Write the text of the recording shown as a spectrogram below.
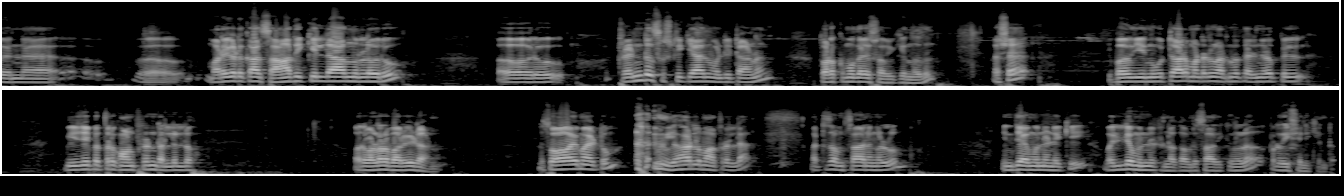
പിന്നെ മറികടക്കാൻ സാധിക്കില്ല എന്നുള്ളൊരു ഒരു ട്രെൻഡ് സൃഷ്ടിക്കാൻ വേണ്ടിയിട്ടാണ് തുടക്കം മുതലേ ശ്രമിക്കുന്നത്. പക്ഷേ ഇപ്പോൾ ഈ നൂറ്റാറ് മണ്ഡലം നടന്ന തെരഞ്ഞെടുപ്പിൽ ബി ജെ പി അത്ര കോൺഫിഡന്റ് അല്ലല്ലോ. അവർ വളരെ വറീഡാണ് സ്വാഭാവികമായിട്ടും ബീഹാറിൽ മാത്രമല്ല മറ്റ് സംസ്ഥാനങ്ങളിലും ഇന്ത്യ മുന്നണിക്ക് വലിയ മുന്നേറ്റം ഉണ്ടാക്കാൻ വേണ്ടി സാധിക്കുന്നുള്ള പ്രതീക്ഷ എനിക്കുണ്ട്.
